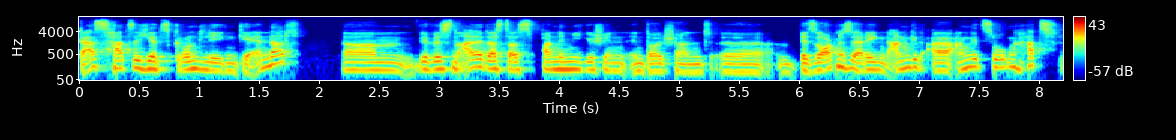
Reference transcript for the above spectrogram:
Das hat sich jetzt grundlegend geändert. Ähm, wir wissen alle, dass das Pandemiegeschehen in Deutschland äh, besorgniserregend ange äh, angezogen hat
